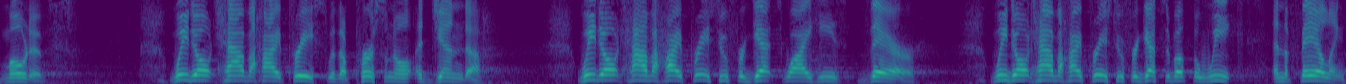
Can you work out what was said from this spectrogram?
motives. We don't have a high priest with a personal agenda. We don't have a high priest who forgets why he's there. We don't have a high priest who forgets about the weak and the failing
